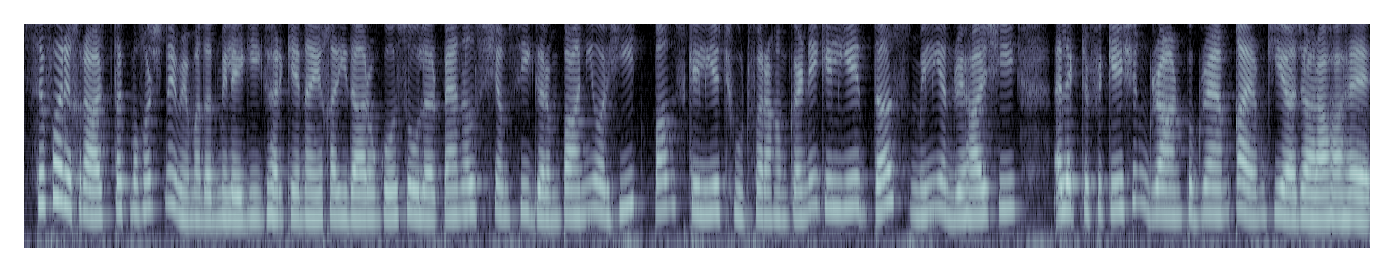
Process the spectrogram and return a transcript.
صفر اخراج تک پہنچنے میں مدد ملے گی گھر کے نئے خریداروں کو سولر پینلز شمسی گرم پانی اور ہیٹ پمپس کے لیے چھوٹ فراہم کرنے کے لیے دس ملین رہائشی الیکٹریفیکیشن گرانٹ پروگرام قائم کیا جا رہا ہے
